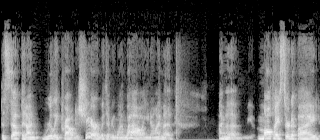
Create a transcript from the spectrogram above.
The stuff that I'm really proud to share with everyone. Wow, you know, I'm a I'm a multi-certified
